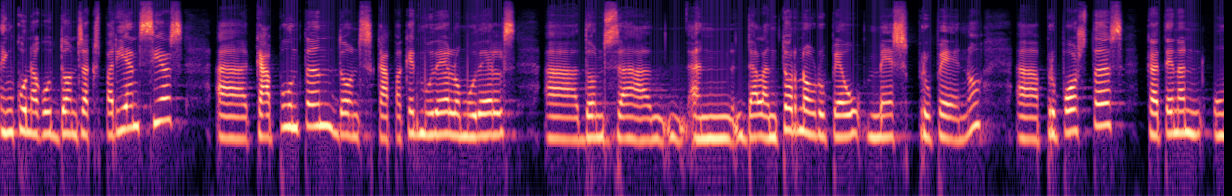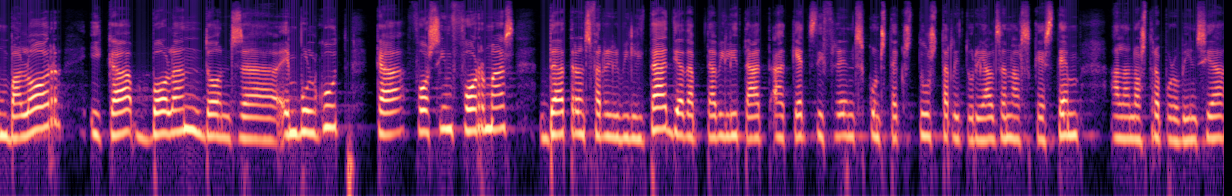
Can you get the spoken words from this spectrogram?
hem conegut doncs, experiències eh, que apunten doncs, cap a aquest model o models eh, doncs, eh, en, de l'entorn europeu més proper. No? Eh, propostes que tenen un valor i que volen, doncs, eh, hem volgut que fossin formes de transferibilitat i adaptabilitat a aquests diferents contextos territorials en els que estem a la nostra província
